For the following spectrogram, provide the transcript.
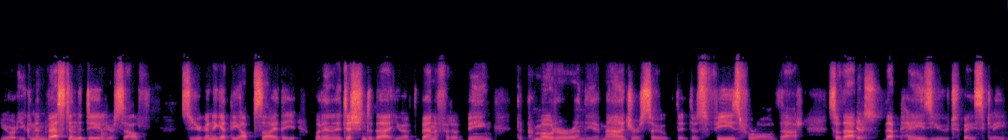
your you can invest in the deal yourself. So you're going to get the upside that, you, but in addition to that, you have the benefit of being the promoter and the manager. So th- there's fees for all of that. So that yes. that pays you to basically.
